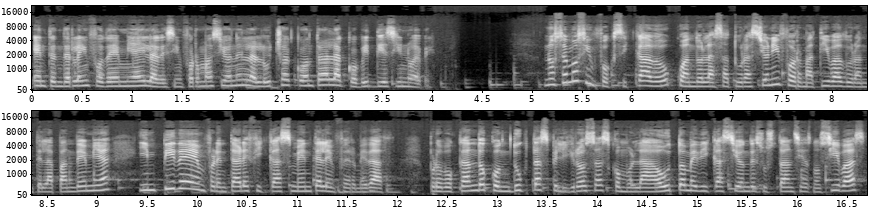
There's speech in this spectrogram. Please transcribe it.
Entender la infodemia y la desinformación en la lucha contra la COVID-19. Nos hemos infoxicado cuando la saturación informativa durante la pandemia impide enfrentar eficazmente la enfermedad, provocando conductas peligrosas como la automedicación de sustancias nocivas,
